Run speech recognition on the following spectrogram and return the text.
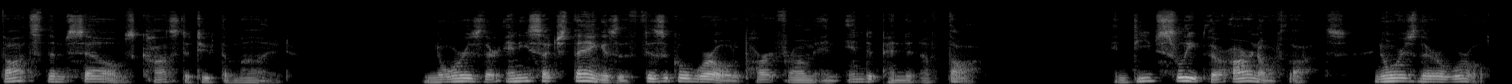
thoughts themselves constitute the mind. Nor is there any such thing as the physical world apart from and independent of thought. In deep sleep there are no thoughts, nor is there a world.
